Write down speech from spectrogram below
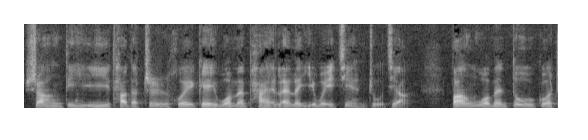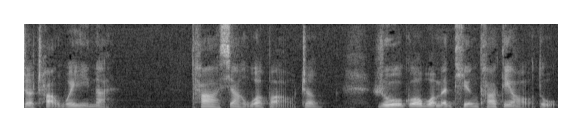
上帝以他的智慧给我们派来了一位建筑匠，帮我们度过这场危难。他向我保证，如果我们听他调度，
